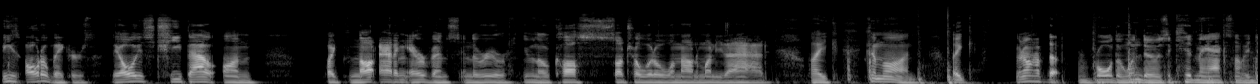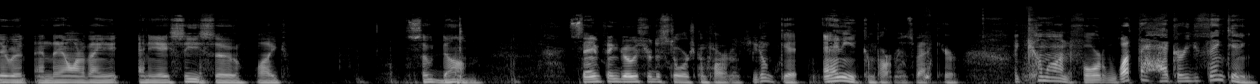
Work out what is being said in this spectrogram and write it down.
these automakers, they always cheap out on like not adding air vents in the rear, even though it costs such a little amount of money to add. Like, come on. Like, we don't have to roll the windows. A kid may accidentally do it, and they don't have any, any AC, so, like, so dumb. Same thing goes for the storage compartments. You don't get any compartments back here. Like, come on, Ford. What the heck are you thinking?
